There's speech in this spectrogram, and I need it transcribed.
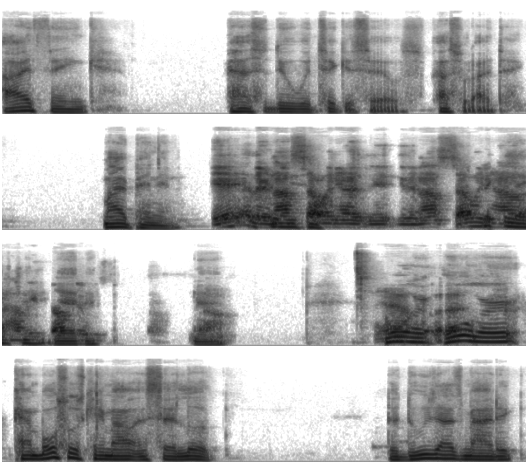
I think it has to do with ticket sales. That's what I think. My opinion. yeah, they're not selling. They're not selling how, how they thought Yeah. was. Know? Yeah, or but- uh, or Kambosos came out and said, "Look, the dude's asthmatic.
